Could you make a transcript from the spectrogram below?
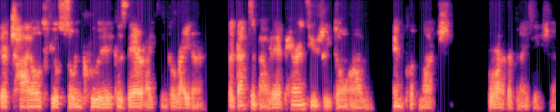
their child feels so included because they're, I think, a writer. But that's about it. Parents usually don't um input much for our organization.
